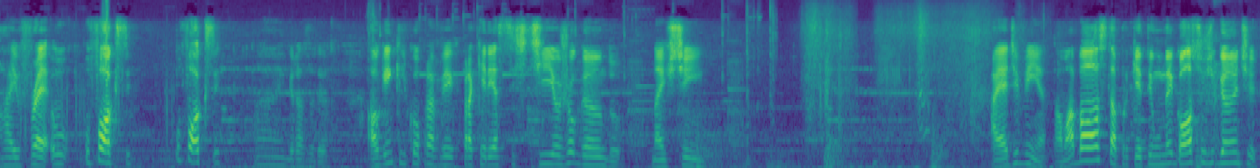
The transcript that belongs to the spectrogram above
Ai, o Fred... O, o Foxy. O Foxy. Ai, graças a Deus. Alguém clicou pra ver, para querer assistir eu jogando na Steam. Aí adivinha, tá uma bosta, porque tem um negócio gigante.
